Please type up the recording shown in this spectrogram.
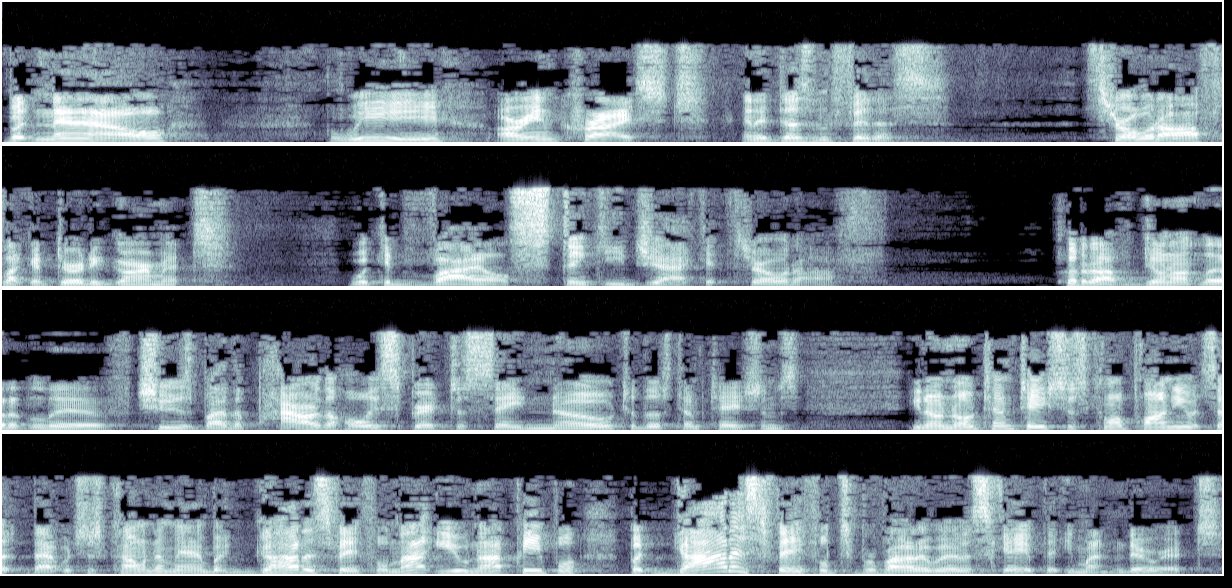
But now, we are in Christ and it doesn't fit us. Throw it off like a dirty garment, wicked, vile, stinky jacket. Throw it off. Put it off. Do not let it live. Choose by the power of the Holy Spirit to say no to those temptations. You know, no temptations come upon you except that which is common to man, but God is faithful, not you, not people, but God is faithful to provide a way of escape that you might endure it.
